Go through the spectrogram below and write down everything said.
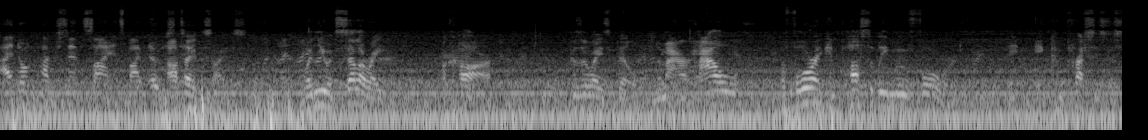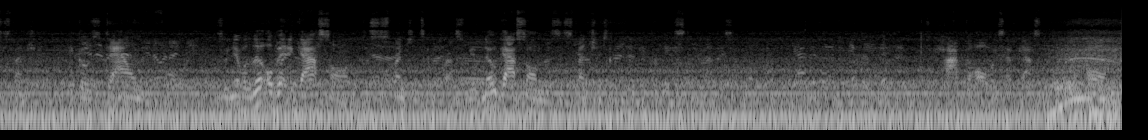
I don't understand the science, but I've noticed. I'll it. tell you the science. When you accelerate a car, because of the way it's built, no matter how, before it can possibly move forward, it, it compresses the suspension. It goes down and forward. So when you have a little bit of gas on, the suspension's going compressed. When you have no gas on, the suspension's released. If that makes sense. You have to always have gas on. Always.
